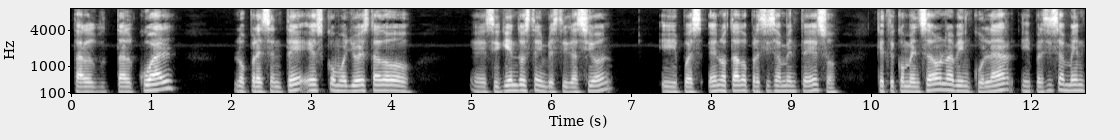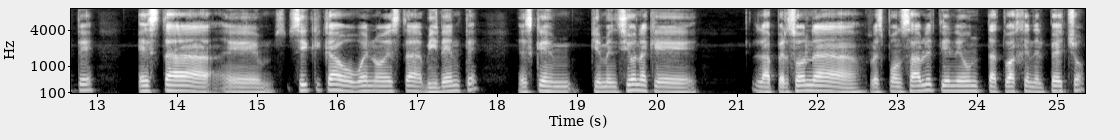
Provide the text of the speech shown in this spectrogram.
tal, tal cual lo presenté, es como yo he estado eh, siguiendo esta investigación y pues he notado precisamente eso, que te comenzaron a vincular y precisamente esta eh, psíquica o bueno, esta vidente es que quien menciona que la persona responsable tiene un tatuaje en el pecho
